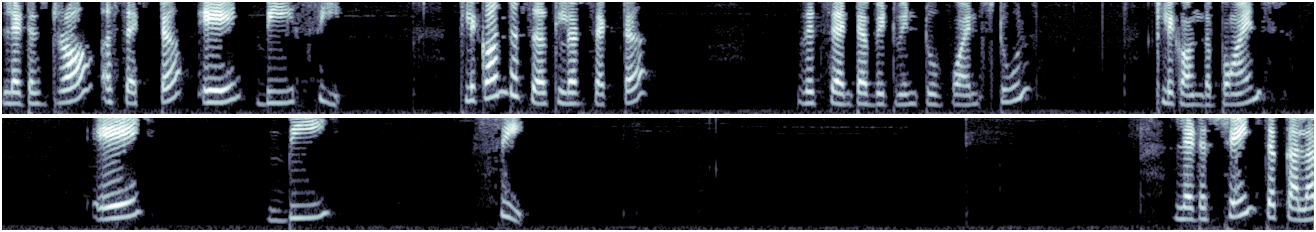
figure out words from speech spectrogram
Let us draw a sector ABC. Click on the circular sector with center between two points tool. Click on the points A, B, C. Let us change the color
